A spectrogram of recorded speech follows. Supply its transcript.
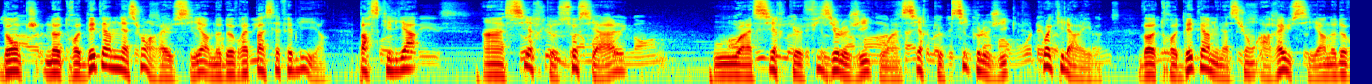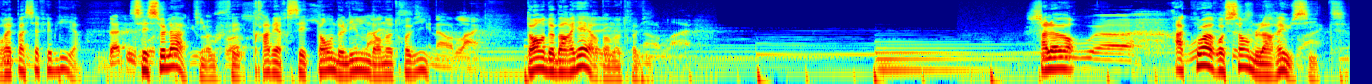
Donc notre détermination à réussir ne devrait pas s'affaiblir, parce qu'il y a un cirque social ou un cirque physiologique ou un cirque psychologique, quoi qu'il arrive, votre détermination à réussir ne devrait pas s'affaiblir. C'est cela qui vous fait traverser tant de lignes dans notre vie, tant de barrières dans notre vie. Alors, à quoi ressemble la réussite?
